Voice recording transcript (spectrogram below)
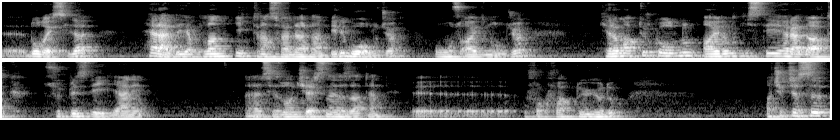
e, dolayısıyla herhalde yapılan ilk transferlerden biri bu olacak. Oğuz Aydın olacak. Kerem Aktürkoğlu'nun ayrılık isteği herhalde artık sürpriz değil. Yani e, sezon içerisinde de zaten e, ufak ufak duyuyorduk. Açıkçası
